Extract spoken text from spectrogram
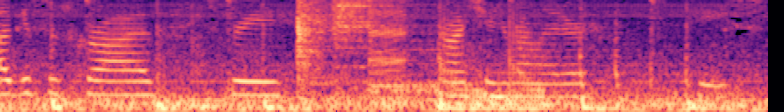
Like and subscribe. It's free. I'll see you around later. Peace.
